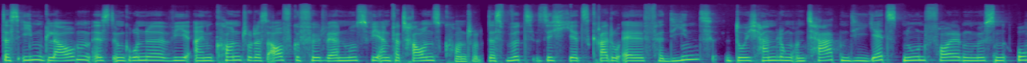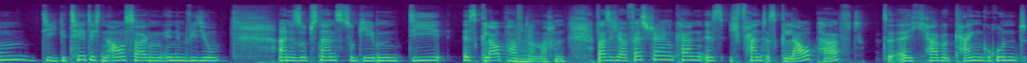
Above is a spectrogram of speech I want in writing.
das ihm Glauben ist im Grunde wie ein Konto, das aufgefüllt werden muss, wie ein Vertrauenskonto. Das wird sich jetzt graduell verdient durch Handlungen und Taten, die jetzt nun folgen müssen, um die getätigten Aussagen in dem Video eine Substanz zu geben, die es glaubhafter mhm. machen. Was ich aber feststellen kann, ist, ich fand es glaubhaft, ich habe keinen Grund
